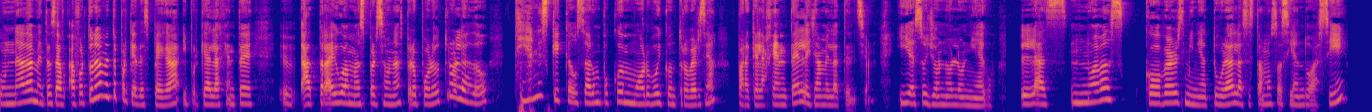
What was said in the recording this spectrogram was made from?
o sea, afortunadamente porque despega y porque a la gente eh, atraigo a más personas, pero por otro lado, tienes que causar un poco de morbo y controversia para que la gente le llame la atención. Y eso yo no lo niego. Las nuevas covers miniaturas las estamos haciendo así,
